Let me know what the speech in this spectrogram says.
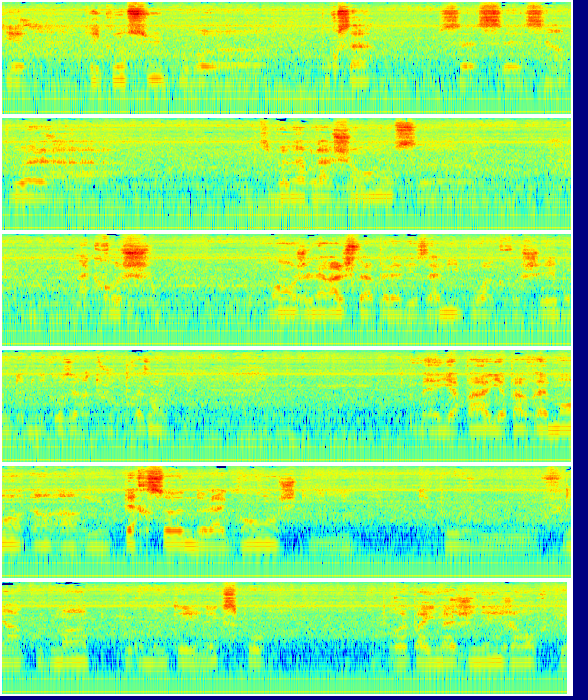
qui est, conçue pour, euh, pour ça. C'est un peu à la, bonheur la chance. euh, on accroche. Moi, en général, je fais appel à des amis pour accrocher. Bon, Dominique Ozer est toujours présente. Mais il n'y a, pas- vraiment un- un- une personne de la Grange qui, peut vous filer un coup de main pour monter une expo. On ne pourrait pas imaginer, genre, que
